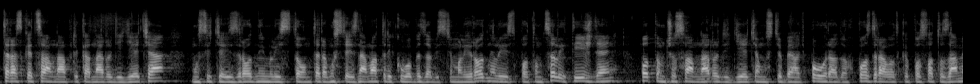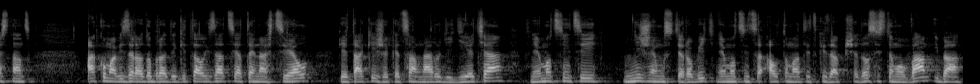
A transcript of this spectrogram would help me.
Teraz, keď sa vám napríklad narodí dieťa, musíte ísť s rodným listom, teda musíte ísť na matriku vôbec, aby ste mali rodný list, potom celý týždeň, potom, čo sa vám narodí dieťa, musíte behať po úradoch, po zdravotke, poslať to zamestnanc. Ako má vyzerať dobrá digitalizácia, ten náš cieľ je taký, že keď sa vám narodí dieťa v nemocnici, nič nemusíte robiť, nemocnica automaticky zapíše do systému. Vám iba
